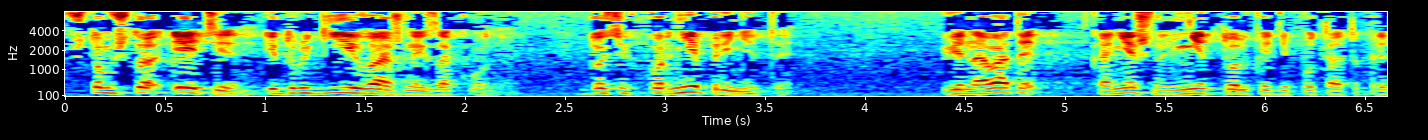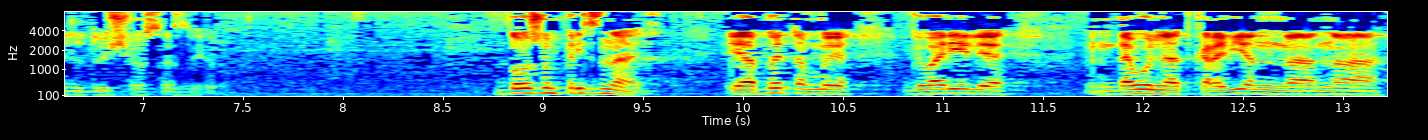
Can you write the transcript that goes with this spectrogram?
В том, что эти и другие важные законы до сих пор не приняты, виноваты, конечно, не только депутаты предыдущего созыва. Должен признать, и об этом мы говорили довольно откровенно на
